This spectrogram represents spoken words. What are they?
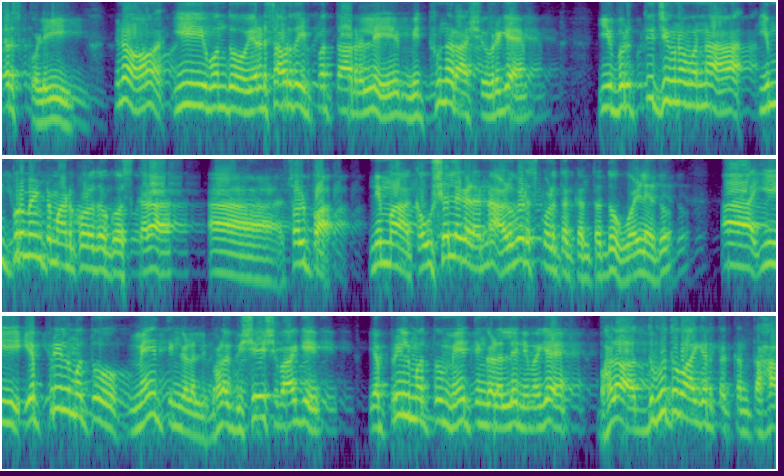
ತರಿಸ್ಕೊಳ್ಳಿ. ಇನ್ನು ಈ ಒಂದು ಎರಡ್ ಸಾವಿರದ ಇಪ್ಪತ್ತಾರರಲ್ಲಿ ಮಿಥುನ ರಾಶಿಯವರಿಗೆ ಈ ವೃತ್ತಿ ಜೀವನವನ್ನ ಇಂಪ್ರೂವ್ಮೆಂಟ್ ಮಾಡ್ಕೊಳ್ಳೋದಕ್ಕೋಸ್ಕರ, ಆ, ಸ್ವಲ್ಪ ನಿಮ್ಮ ಕೌಶಲ್ಯಗಳನ್ನ ಅಳವಡಿಸ್ಕೊಳ್ತಕ್ಕಂಥದ್ದು ಒಳ್ಳೆಯದು. ಆ, ಈ ಏಪ್ರಿಲ್ ಮತ್ತು ಮೇ ತಿಂಗಳಲ್ಲಿ ಬಹಳ ವಿಶೇಷವಾಗಿ ಏಪ್ರಿಲ್ ಮತ್ತು ಮೇ ತಿಂಗಳಲ್ಲಿ ನಿಮಗೆ ಬಹಳ ಅದ್ಭುತವಾಗಿರ್ತಕ್ಕಂತಹ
